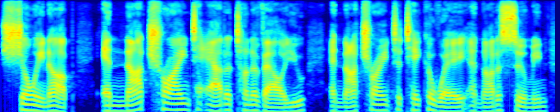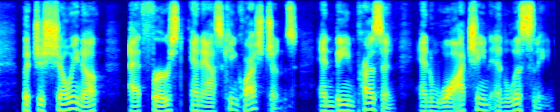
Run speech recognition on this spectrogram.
showing up and not trying to add a ton of value and not trying to take away and not assuming, but just showing up at first and asking questions and being present and watching and listening.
